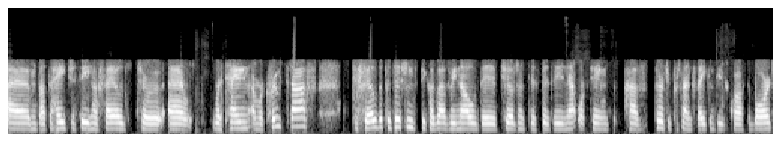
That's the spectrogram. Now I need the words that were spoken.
um, that the HSE have failed to uh, retain and recruit staff to fill the positions because, as we know, the Children's Disability Network teams have 30% vacancies across the board,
